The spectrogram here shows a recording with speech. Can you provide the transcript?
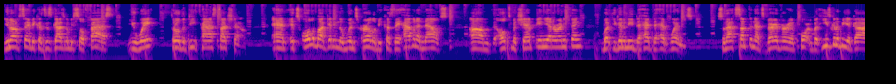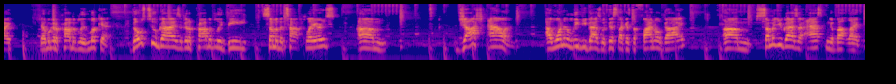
You know what I'm saying? Because this guy's going to be so fast. You wait, throw the deep pass, touchdown. And it's all about getting the wins early because they haven't announced um, the Ultimate Champion yet or anything, but you're going to need the head-to-head wins. So that's something that's very, very important. But he's going to be a guy that we're going to probably look at. Those two guys are going to probably be some of the top players. Um, Josh Allen, I wanted to leave you guys with this like it's the final guy. Um, some of you guys are asking about like,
